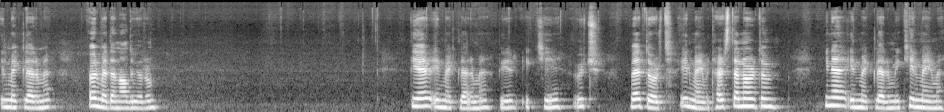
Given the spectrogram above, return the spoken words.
ilmeklerimi örmeden alıyorum. Diğer ilmeklerimi 1 2 3 ve 4 ilmeğimi tersten ördüm. Yine ilmeklerimi 2 ilmeğimi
